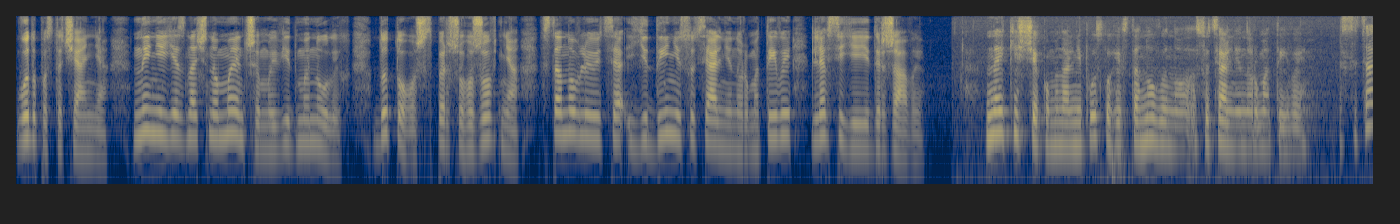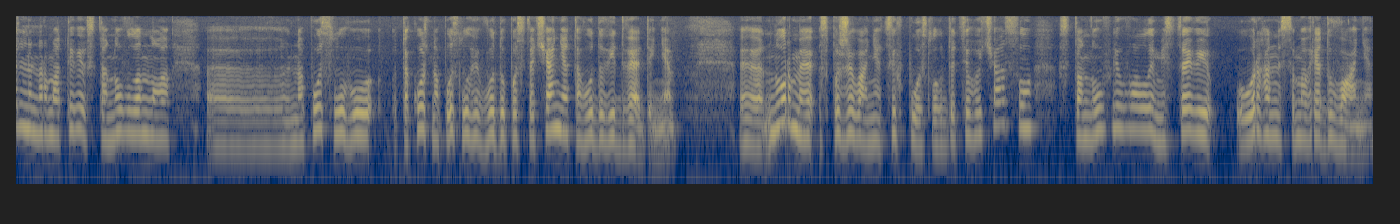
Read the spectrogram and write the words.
водопостачання. Нині є значно меншими від минулих. До того ж, з 1 жовтня встановлюються єдині соціальні нормативи для всієї держави. На які ще комунальні послуги встановлено соціальні нормативи? Соціальні нормативи встановлено е, на послугу, також на послуги водопостачання та водовідведення. Е, Норми споживання цих послуг до цього часу встановлювали місцеві органи самоврядування.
